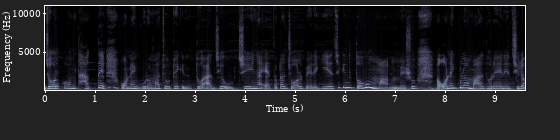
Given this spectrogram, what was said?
জল কম থাকতে অনেক গুঁড়ো মাছ ওঠে, কিন্তু আজকে উঠছেই না, এতটা জল বেড়ে গিয়েছে। কিন্তু তবু মা, মেশু অনেকগুলো মাছ ধরে এনেছিল,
